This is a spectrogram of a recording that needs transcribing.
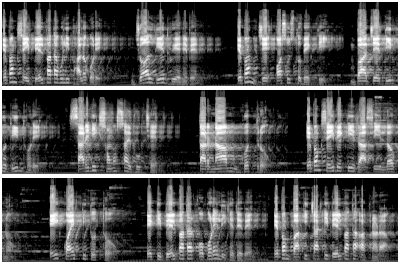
এবং সেই বেলপাতাগুলি ভালো করে জল দিয়ে ধুয়ে নেবেন এবং যে অসুস্থ ব্যক্তি বা যে দীর্ঘদিন ধরে শারীরিক সমস্যায় ভুগছেন, তার নাম গোত্র এবং সেই ব্যক্তির রাশি লগ্ন, এই কয়েকটি তথ্য একটি বেলপাতার ওপরে লিখে দেবেন এবং বাকি চারটি বেলপাতা আপনারা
